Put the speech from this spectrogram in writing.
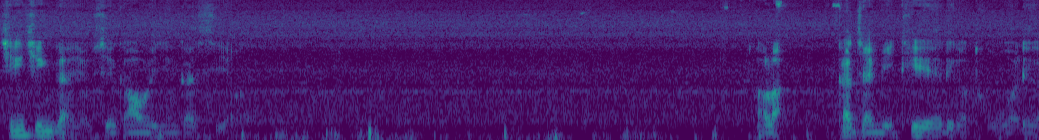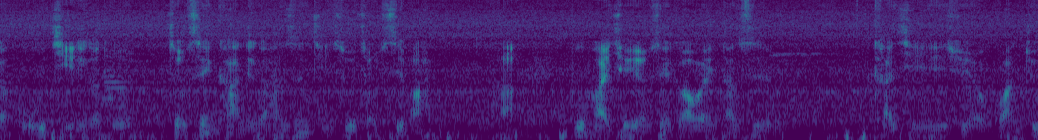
轻轻的有些高位应该是有的。刚才没贴那个图啊，那个股指那个图，就先看那个恒生指数走势吧。啊，不排除有些高位，但是开始需要关注，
